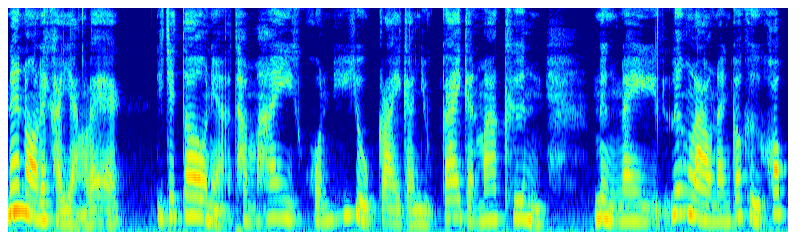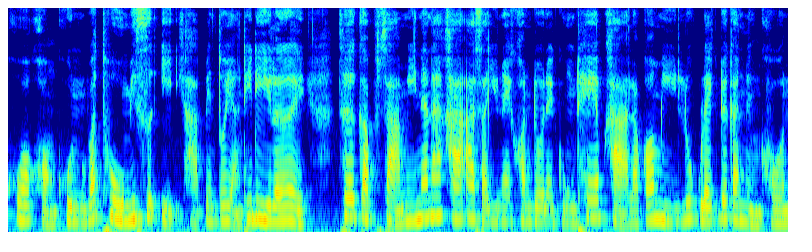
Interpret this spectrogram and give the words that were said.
แน่นอนเลยค่ะอย่างแรก ดิจิทัลเนี่ยทำให้คนที่อยู่ไกลกันอยู่ใกล้กันมากขึ้นหนึ่งในเรื่องราวนั้นก็คือครอบครัวของคุณวัตถุมิสุอิค่ะ เป็นตัวอย่างที่ดีเลย เธอกับสามีนั่นนะคะ อาศัยอยู่ในคอนโดในกรุงเทพค่ะ แล้วก็มีลูกเล็กด้วยกันหนึ่งคน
